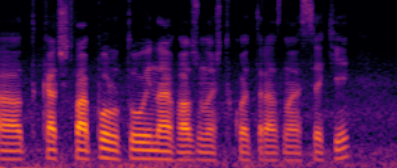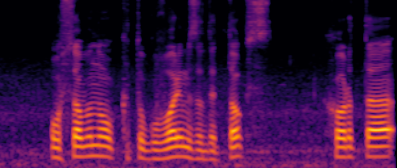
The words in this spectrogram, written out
А, така че това е първото и най-важно нещо, което трябва да знае всеки. Особено като говорим за детокс, хората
